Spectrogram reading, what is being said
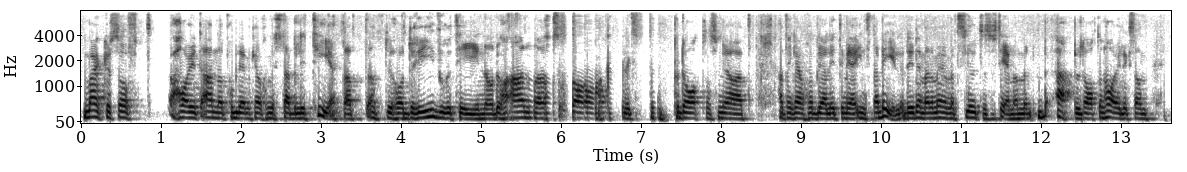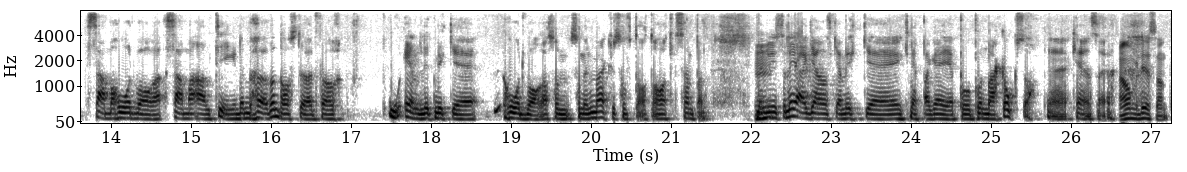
Microsoft har ju ett annat problem kanske med stabilitet. Att, att du har drivrutiner och du har andra saker liksom, på datorn som gör att, att den kanske blir lite mer instabil. Det är det man menar med ett slutet system. Men Apple-datorn har ju liksom samma hårdvara, samma allting. Den behöver inte ha stöd för oändligt mycket hårdvara som, som en Microsoft-dator har till exempel. Men mm. du installerar ganska mycket knäppa grejer på, på en Mac också eh, kan jag säga. Ja, men det är sant.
